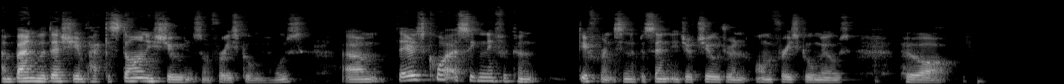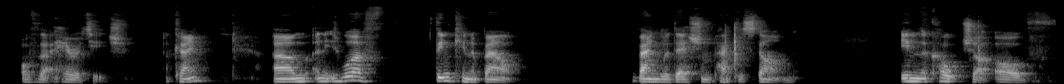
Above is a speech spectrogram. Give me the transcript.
and Bangladeshi and Pakistani students on free school meals, um, there is quite a significant difference in the percentage of children on free school meals who are of that heritage. Okay, um, and it's worth thinking about Bangladesh and Pakistan in the culture of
